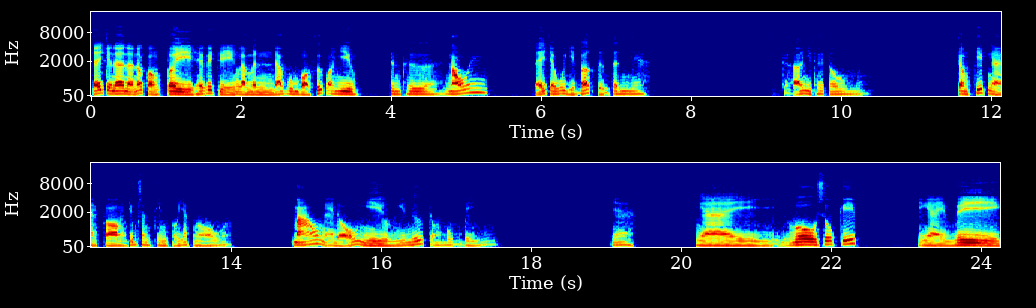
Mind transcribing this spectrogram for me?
Đấy, cho nên là nó còn tùy theo cái chuyện là mình đã vung bồi phước bao nhiêu. Xin thưa nói để cho quý vị bớt tự tin nha. Cỡ như thế tôn trong kiếp ngài còn chúng sanh tìm cầu giác ngộ máu ngài đổ nhiều như nước trong bốn biển. Nha. Ngài vô số kiếp ngài vì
